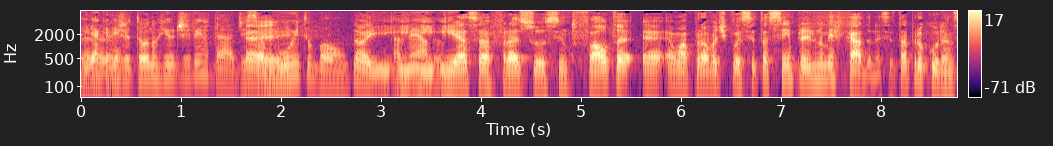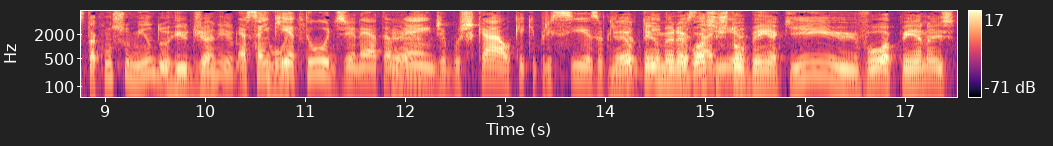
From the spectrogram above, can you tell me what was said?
Ele É, acreditou no Rio de verdade. Isso É, é, muito bom. Não, e, Tá e- vendo? e essa frase sua, sinto falta, é, é uma prova de que você está sempre ali no mercado, né? Você está procurando, você está consumindo o Rio de Janeiro. Essa Muito. inquietude, né, também, É. de buscar o que, que precisa, o que, Né, que eu tenho que meu negócio, gostaria. estou bem aqui e vou apenas,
